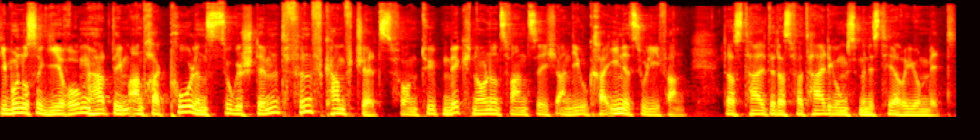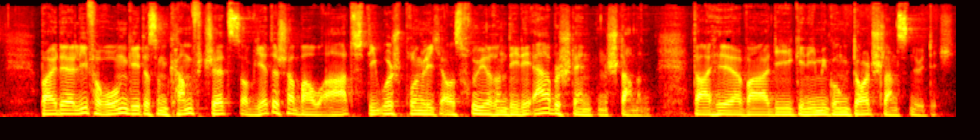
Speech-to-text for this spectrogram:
Die Bundesregierung hat dem Antrag Polens zugestimmt, fünf Kampfjets vom Typ MiG-29 an die Ukraine zu liefern. Das teilte das Verteidigungsministerium mit. Bei der Lieferung geht es um Kampfjets sowjetischer Bauart, die ursprünglich aus früheren DDR-Beständen stammen. Daher war die Genehmigung Deutschlands nötig.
